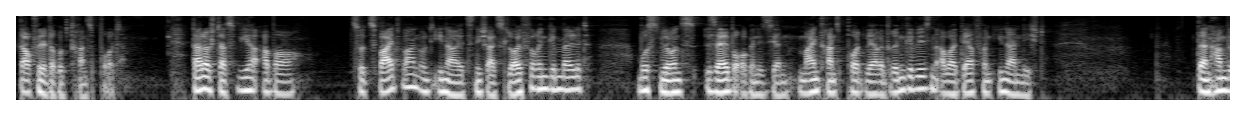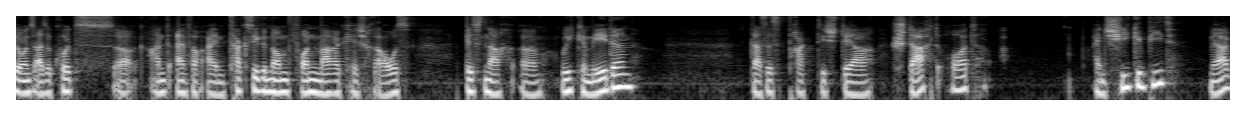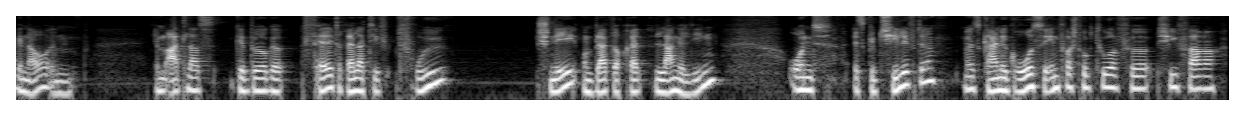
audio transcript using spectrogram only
auch wieder der Rücktransport. Dadurch, dass wir aber zu zweit waren und Ina jetzt nicht als Läuferin gemeldet, mussten wir uns selber organisieren. Mein Transport wäre drin gewesen, aber der von Ina nicht. Dann haben wir uns also kurzhand einfach ein Taxi genommen von Marrakesch raus bis nach äh, Wikemeden. Das ist praktisch der Startort, ein Skigebiet. Ja, genau, im, im Atlasgebirge fällt relativ früh Schnee und bleibt auch lange liegen. Und es gibt Skilifte, es ist keine große Infrastruktur für Skifahrer,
